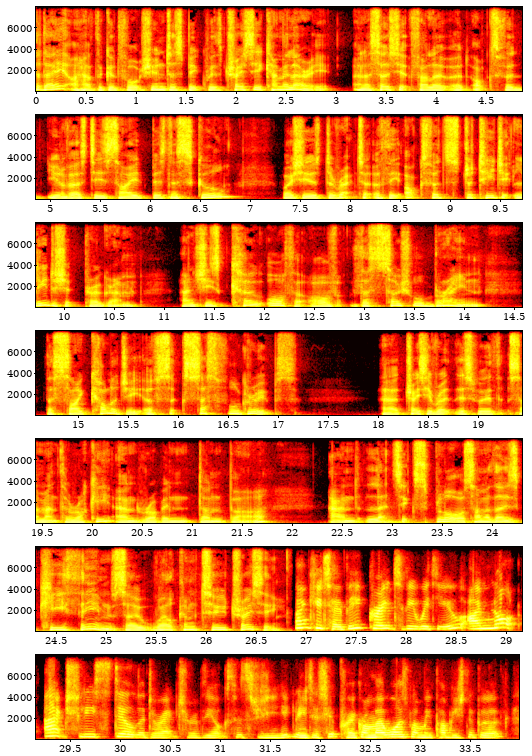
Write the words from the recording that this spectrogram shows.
Today, I have the good fortune to speak with Tracey Camilleri, an Associate Fellow at Oxford University's Said Business School, where she is Director of the Oxford Strategic Leadership Programme, and she's co author of The Social Brain The Psychology of Successful Groups. Uh, Tracey wrote this with Samantha Rockey and Robin Dunbar and let's explore some of those key themes. So, welcome to Tracey. Thank you, Toby. Great to be with you. I'm not actually still the director of the Oxford Strategic Leadership Programme. I was when we published the book,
